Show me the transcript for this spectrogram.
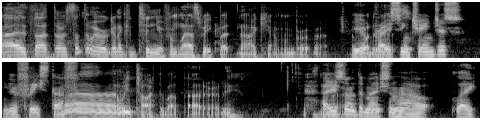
I thought there was something we were going to continue from last week, but no, I can't remember. Your pricing changes, your free stuff. Uh, we talked about that already. I just wanted to mention how, like,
